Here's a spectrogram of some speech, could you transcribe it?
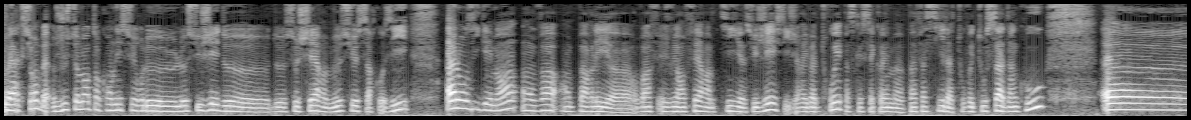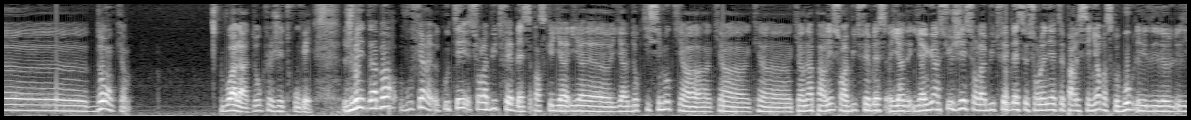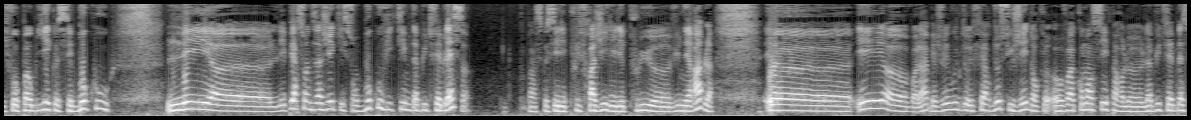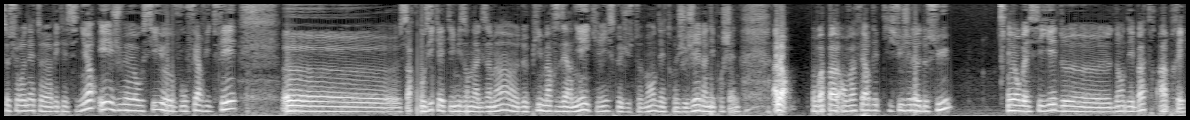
réactions, ben, justement, tant qu'on est sur le, le sujet de, de ce cher Monsieur Sarkozy, allons-y gaiement. On va en parler. euh, on va, je vais en faire un petit euh, sujet si j'arrive à le trouver parce que c'est quand même pas facile à trouver tout ça d'un coup. Euh, donc. Voilà, donc j'ai trouvé. Je vais d'abord vous faire écouter sur l'abus de faiblesse, parce qu'il y a, y a, y a Doctissimo qui, a, qui, qui, qui en a parlé sur l'abus de faiblesse. Il y, a, eu un sujet sur l'abus de faiblesse sur le net par les seniors, parce que beaucoup, il faut pas oublier que c'est beaucoup les, euh, les personnes âgées qui sont beaucoup victimes d'abus de faiblesse parce que c'est les plus fragiles et les plus euh, vulnérables. Euh, et euh, voilà, ben, je vais vous faire deux sujets. Donc, on va commencer par l'abus de faiblesse sur le net euh, avec les seniors, et je vais aussi euh, vous faire vite fait Sarkozy qui a été mis en examen depuis mars dernier et qui risque justement d'être jugé l'année prochaine. Alors, on va pas, on va faire des petits sujets là-dessus et on va essayer de d'en débattre après.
